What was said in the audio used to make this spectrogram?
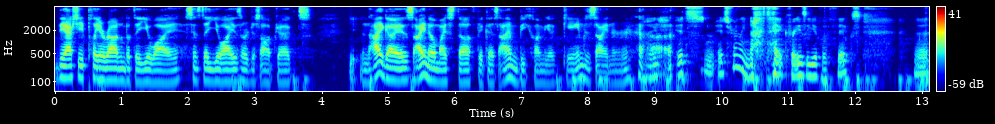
they actually play around with the UI since the UIs are just objects. And hi guys, I know my stuff because I'm becoming a game designer. It's it's really not that crazy of a fix. Uh,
